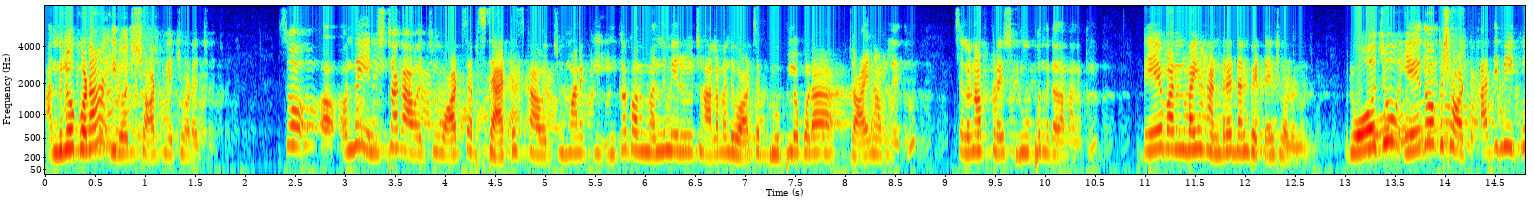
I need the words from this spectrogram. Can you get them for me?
అందులో కూడా ఈరోజు షార్ట్ మీరు చూడొచ్చు. సో ఉన్న ఇన్స్టా కావచ్చు వాట్సాప్ స్టేటస్ కావచ్చు మనకి ఇంకా కొంతమంది మీరు చాలామంది వాట్సాప్ గ్రూప్లో కూడా జాయిన్ అవ్వలేదు. చలన్ ఆఫ్ క్రైస్ట్ గ్రూప్ ఉంది కదా మనకి. డే వన్ బై హండ్రెడ్ అని పెట్టాను చూడండి. రోజు ఏదో ఒక షార్ట్ అది మీకు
